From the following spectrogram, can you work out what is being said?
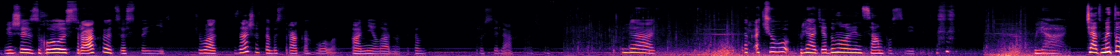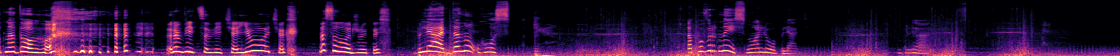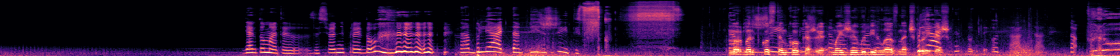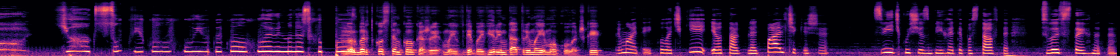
Він ще з голою сракою це стоїть. Чувак, знаєш, що в тебе срака гола? А, ні, ладно, ти там в труселях, наче. Блять. Так, а чого? Блять, я думала, він сам посвітить. Блядь. Чат, ми тут надовго. Робіть собі чайочок. Насолоджуйтесь. Блядь, да ну, господи. Та повернись, ну алло, блядь. Блядь. Як думаєте, за сьогодні прийду? Та блядь, та біжи ти. Та Норберт біжи, Костенко ну біжи, каже, давай, майже давай, вибігла, давай. знач Блядь, пройдеш. не туди, отак, так. Та, як, сука, якого хуя, якого хуя він мене схопив? Норберт Костенко каже, ми в тебе віримо та тримаємо кулачки. Тримайте і кулачки, і отак, блядь, пальчики ще. Свічку ще збігайте, поставте. Ви встигнете.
